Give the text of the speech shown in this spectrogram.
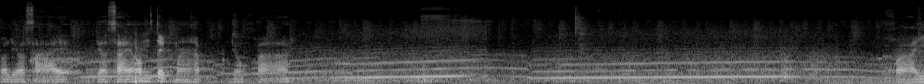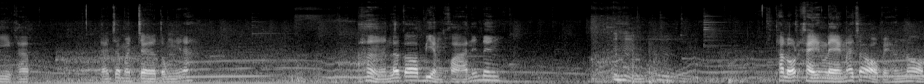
ก็เลี้ยวซ้าย เดี๋ยวซ้ายอ้อมตึกมาครับ เลี้ยวขวาขวาอีกครับ แล้วจะมาเจอตรงนี้นะ เหินแล้วก็เบี่ยงขวานิดนึง ถ้ารถใครแรงๆน่าจะออกไปข้างนอก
